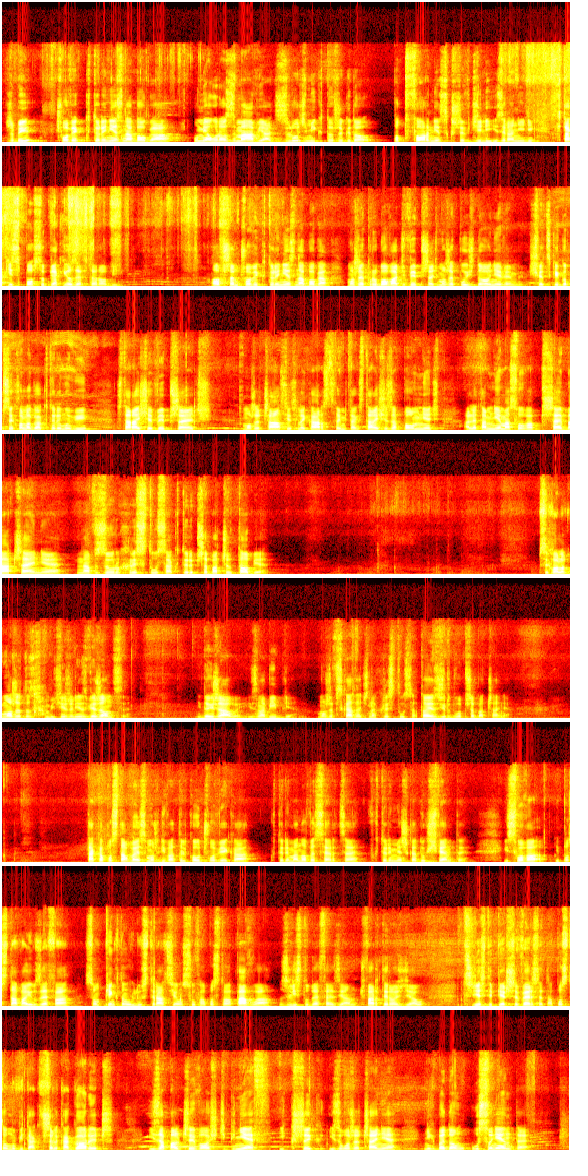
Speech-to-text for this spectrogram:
Żeby człowiek, który nie zna Boga, umiał rozmawiać z ludźmi, którzy go potwornie skrzywdzili i zranili, w taki sposób, jak Józef to robi. Owszem, człowiek, który nie zna Boga, może próbować wyprzeć, może pójść do, nie wiem, świeckiego psychologa, który mówi: staraj się wyprzeć, może czas jest lekarstwem i tak, staraj się zapomnieć, ale tam nie ma słowa przebaczenie na wzór Chrystusa, który przebaczył tobie. Psycholog może to zrobić, jeżeli jest wierzący i dojrzały i zna Biblię. Może wskazać na Chrystusa. To jest źródło przebaczenia. Taka postawa jest możliwa tylko u człowieka, który ma nowe serce, w którym mieszka Duch Święty. I słowa i postawa Józefa są piękną ilustracją słów apostoła Pawła z listu do Efezjan, czwarty rozdział, 31 werset. Apostoł mówi tak: Wszelka gorycz i zapalczywość, gniew i krzyk i złorzeczenie niech będą usunięte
